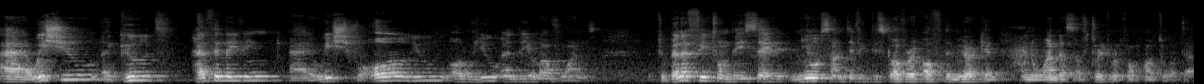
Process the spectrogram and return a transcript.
I wish you a good, healthy living. I wish for all you, all of you, and your loved ones to benefit from this uh, new scientific discovery of the miracle and wonders of treatment from hot water.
